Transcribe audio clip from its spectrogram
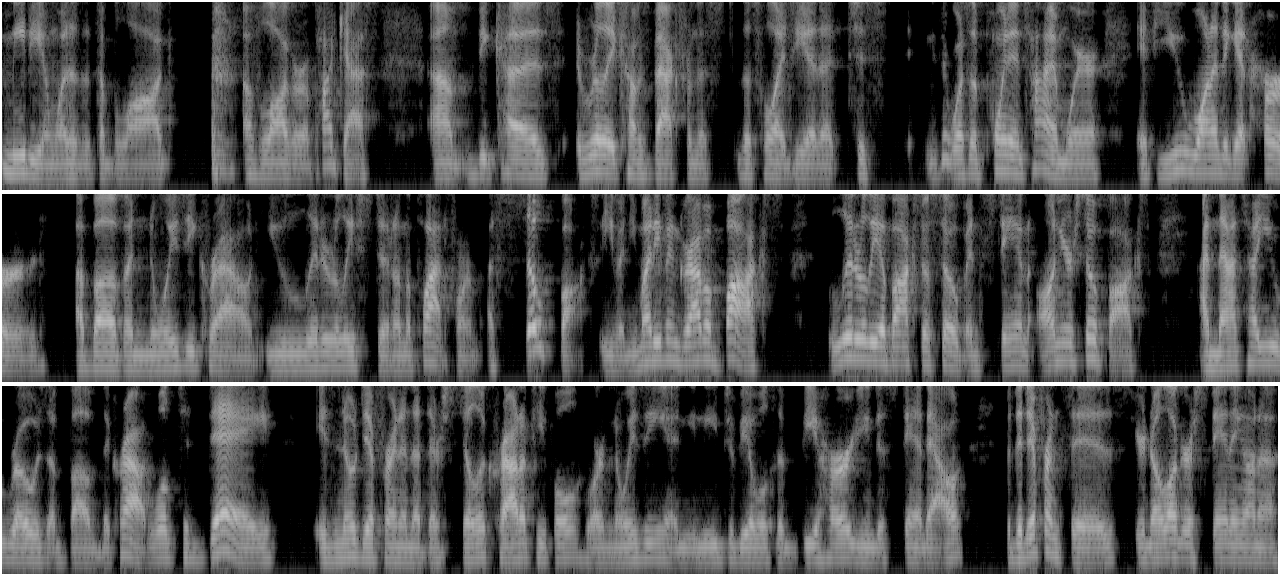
medium, whether that's a blog, a vlog, or a podcast, um, because it really comes back from this this whole idea that just there was a point in time where if you wanted to get heard above a noisy crowd, you literally stood on the platform, a soapbox, even. You might even grab a box, literally a box of soap, and stand on your soapbox. And that's how you rose above the crowd. Well, today is no different in that there's still a crowd of people who are noisy and you need to be able to be heard. You need to stand out. But the difference is you're no longer standing on a,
